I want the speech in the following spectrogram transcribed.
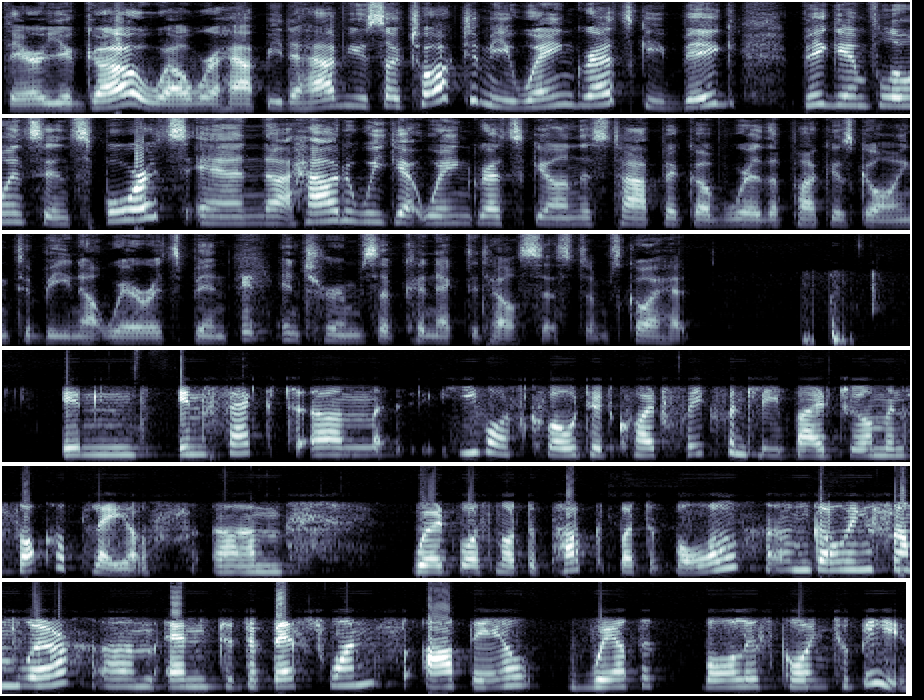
There you go. Well, we're happy to have you. So talk to me, Wayne Gretzky, big, big influence in sports. And uh, how do we get Wayne Gretzky on this topic of where the puck is going to be, not where it's been in terms of connected health systems? Go ahead. In, in fact, um, he was quoted quite frequently by German soccer players. Um, where it was not the puck but the ball um, going somewhere, um, and the best ones are there where the ball is going to be.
